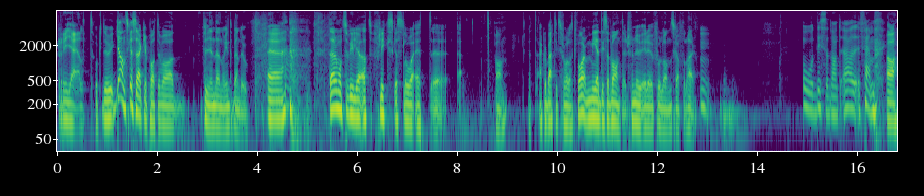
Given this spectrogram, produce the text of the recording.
rejält och du är ganska säker på att det var fienden och inte Bendu. Eh, däremot så vill jag att Flick ska slå ett, eh, ja, ett acrobatics för att kvar med disadvantage, för nu är det full on scuffle här. Oh, disadvantage. Ja, fem. Ja,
